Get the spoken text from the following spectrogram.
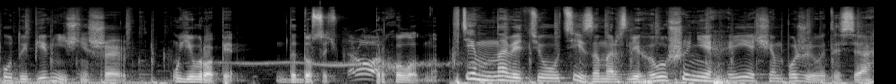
куди північніше у Європі. Де досить прохолодно. Втім, навіть у цій замерзлій глушині є чим поживитися.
